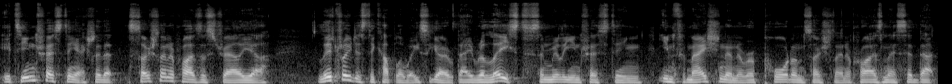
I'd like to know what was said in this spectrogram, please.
it's interesting actually that Social Enterprise Australia Literally just a couple of weeks ago, they released some really interesting information and a report on social enterprise, and they said that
